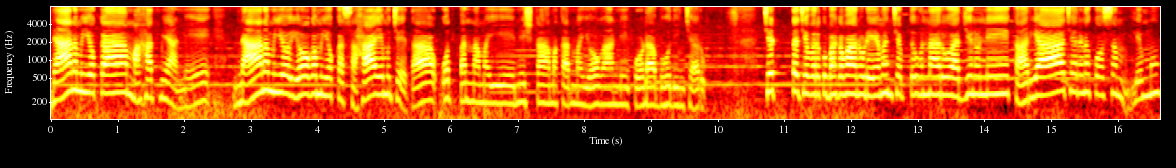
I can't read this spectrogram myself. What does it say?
జ్ఞానం యొక్క మహాత్మ్యాన్ని జ్ఞానం యోగం యొక్క సహాయము చేత ఉత్పన్నమయ్యే నిష్కామ కర్మ యోగాన్ని కూడా బోధించారు. చిట్ట చివరకు భగవానుడు ఏమని చెప్తూ ఉన్నారు? అర్జునుడిని కార్యాచరణ కోసం లెమ్ము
